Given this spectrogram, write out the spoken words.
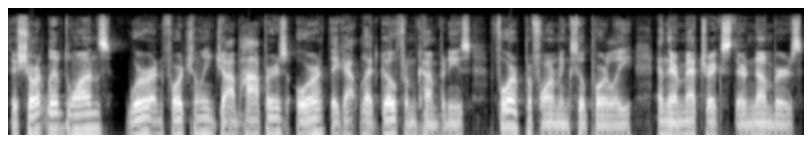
The short lived ones were unfortunately job hoppers or they got let go from companies for performing so poorly and their metrics, their numbers,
